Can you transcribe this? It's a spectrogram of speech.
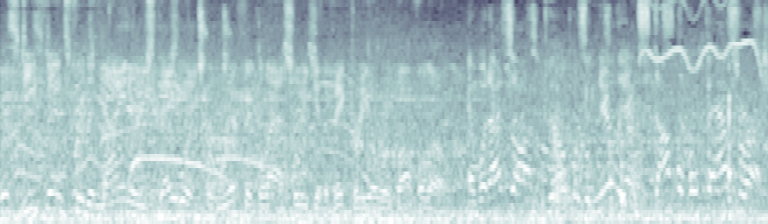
This defense for the Niners, they were terrific last week in the victory over Buffalo. And what I saw on film was a nearly unstoppable pass rush.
